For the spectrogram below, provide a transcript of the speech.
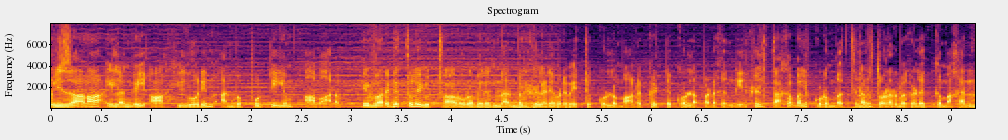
Rizana Ilangai ஆகியோரின் அன்பு பூட்டியும் ஆவாரம். இவ்வறிவித்தலை உற்றார் உறவினர் நண்பர்கள் அனைவரும் ஏற்றுக்கொள்ளுமாறு கேட்டுக் கொள்ளப்படுகின்றீர்கள். தகவல் குடும்பத்தினர் தொடர்புகளுக்கு மகன்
